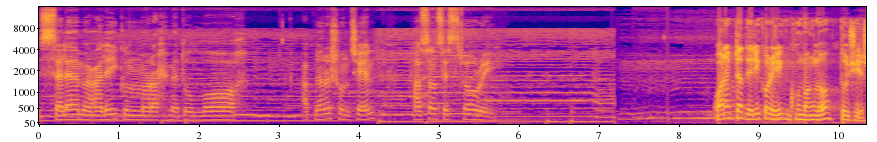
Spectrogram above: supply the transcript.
আসসালামু আলাইকুম রহমতুল্লাহ। আপনারা শুনছেন হাসান স্টোরি। অনেকটা দেরি করেই ঘুম ভাঙলো তুষির।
